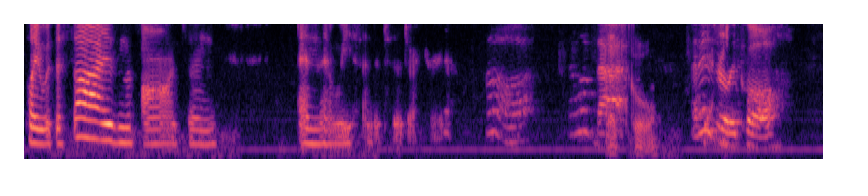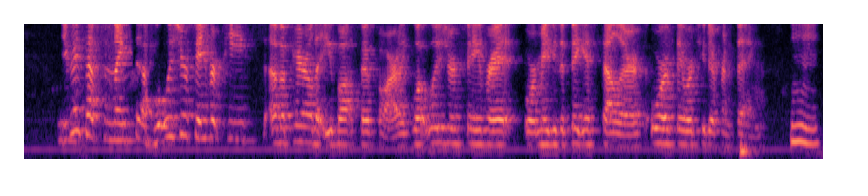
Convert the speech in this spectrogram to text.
play with the size and the fonts and and then we send it to the decorator. Oh, I love that. That's cool. That is really cool. You guys have some nice stuff. What was your favorite piece of apparel that you bought so far? Like, what was your favorite, or maybe the biggest seller, or if they were two different things? Mm-hmm.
